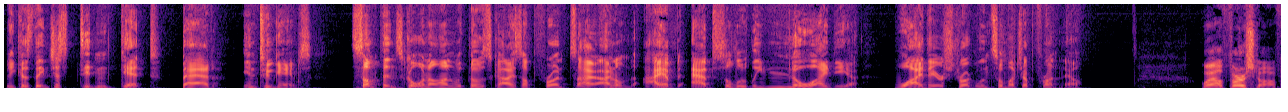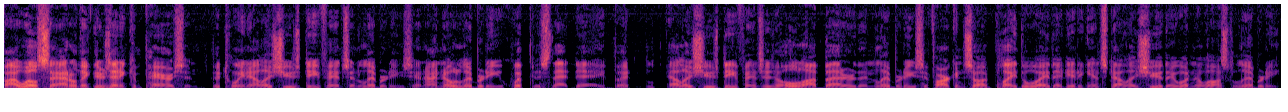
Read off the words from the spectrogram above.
Because they just didn't get bad in two games. Something's going on with those guys up front. I, I don't. I have absolutely no idea why they are struggling so much up front now. Well, first off, I will say I don't think there's any comparison between LSU's defense and Liberty's. And I know Liberty whipped us that day, but LSU's defense is a whole lot better than Liberty's. If Arkansas had played the way they did against LSU, they wouldn't have lost to Liberty.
